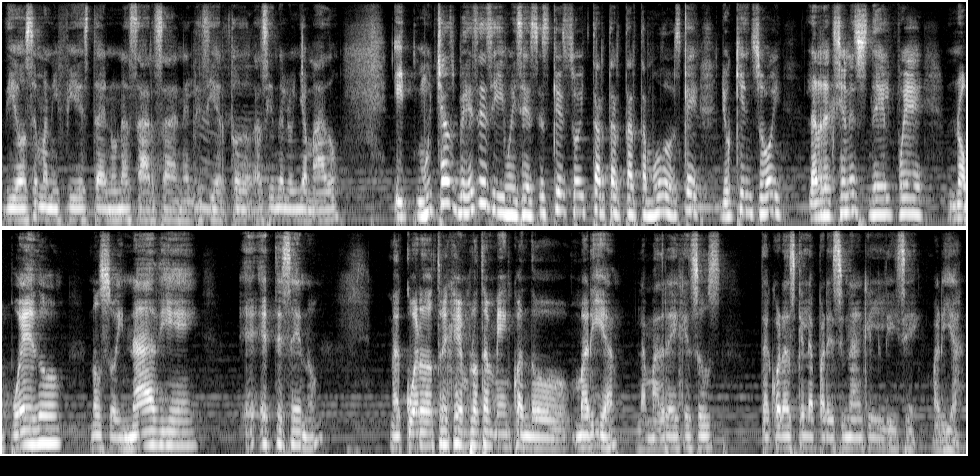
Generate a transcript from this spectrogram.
Dios se manifiesta en una zarza en el desierto, haciéndole un llamado? Y muchas veces, y Moisés, es que soy tartar tartamudo, es que yo quién soy. Las reacciones de él fue, no puedo, no soy nadie, e, etc., ¿no? Me acuerdo otro ejemplo también cuando María, la madre de Jesús, ¿te acuerdas que le aparece un ángel y le dice, María,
